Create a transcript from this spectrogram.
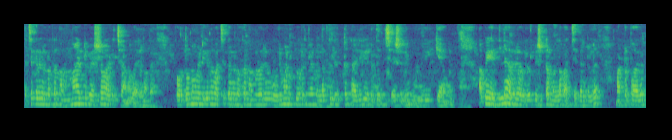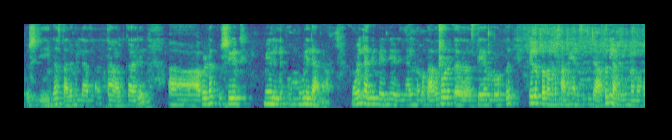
പച്ചക്കറികളിലൊക്കെ നന്നായിട്ട് വിഷം അടിച്ചാണ് വരുന്നത്. പുറത്തുനിന്ന് മേടിക്കുന്ന പച്ചക്കറികളൊക്കെ നമ്മളൊരു ഒരു മണിക്കൂറെങ്കിലും വെള്ളത്തിലിട്ട് കഴുകിയെടുത്തതിന് ശേഷമേ ഉപയോഗിക്കാവൂ. അപ്പോൾ എല്ലാവരും അവരവർക്ക് ഇഷ്ടമുള്ള പച്ചക്കറികൾ മട്ടുപ്പാവിൽ കൃഷി ചെയ്യുക. സ്ഥലമില്ലാത്ത ആൾക്കാർ അവരുടെ കൃഷി മേളിൽ മുകളിലാക്കണം മുകളിലാക്കി കഴിഞ്ഞ് കഴിഞ്ഞാൽ നമുക്ക് അകത്തോടെ സ്റ്റെയർ എളുപ്പം നമ്മുടെ സമയം അനുസരിച്ച് രാത്രിയിലാണെങ്കിലും നമുക്ക്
